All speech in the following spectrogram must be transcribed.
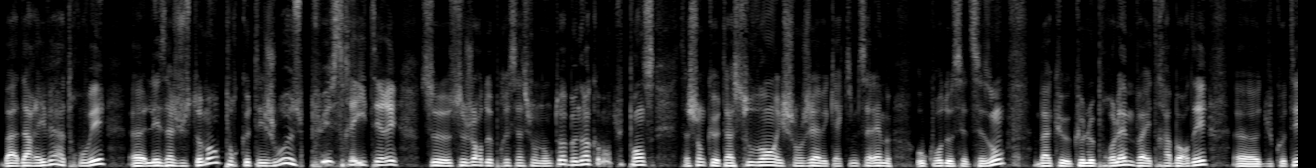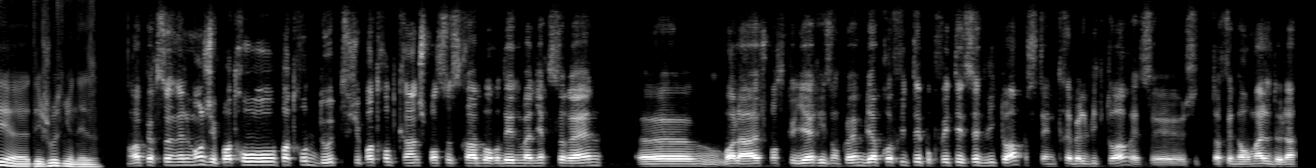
bah, d'arriver à trouver euh, les ajustements pour que tes joueuses puissent réitérer ce, genre de prestation. Donc toi, Benoît, comment tu penses, sachant que tu as souvent échangé avec Hakim Salem au cours de cette saison, bah, que, le problème va être abordé euh, du côté euh, des joueuses nyonnaises? Moi, personnellement, j'ai pas trop, pas trop de doutes, j'ai pas trop de craintes. Je pense que ce sera abordé de manière sereine. Euh, voilà, je pense que hier ils ont quand même bien profité pour fêter cette victoire c'était une très belle victoire et c'est tout à fait normal de la,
